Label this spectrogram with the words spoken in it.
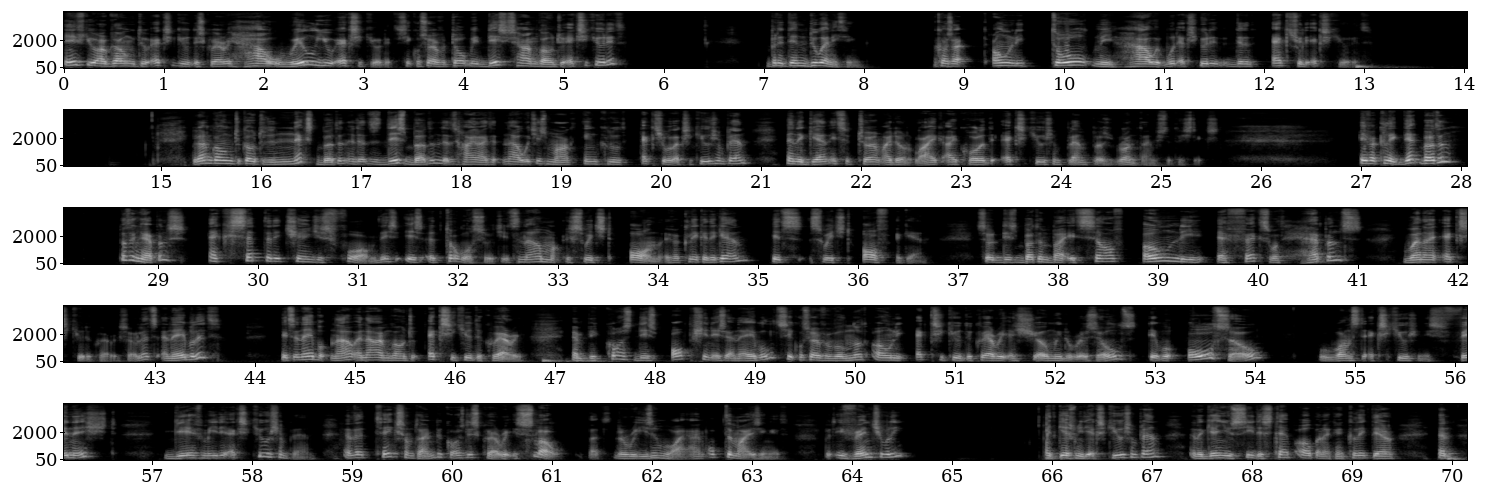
if you are going to execute this query, how will you execute it? SQL Server told me this is how I'm going to execute it. But it didn't do anything. Because I only told me how it would execute it, it didn't actually execute it. But I'm going to go to the next button and that is this button that is highlighted now which is marked include actual execution plan. And again it's a term I don't like. I call it the execution plan plus runtime statistics. If I click that button, nothing happens except that it changes form. This is a toggle switch. It's now switched on. If I click it again, it's switched off again. So this button by itself only affects what happens when I execute a query. So let's enable it. It's enabled now and now I'm going to execute the query. And because this option is enabled, SQL Server will not only execute the query and show me the results, it will also, once the execution is finished, give me the execution plan. And that takes some time because this query is slow. That's the reason why I'm optimizing it. But eventually, it gives me the execution plan. And again, you see this tab open, I can click there. And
